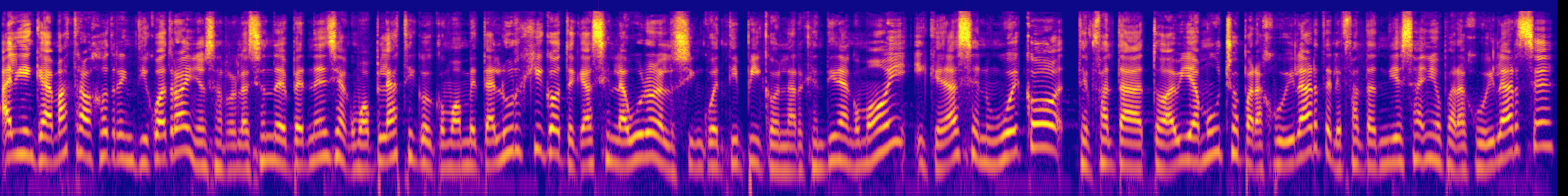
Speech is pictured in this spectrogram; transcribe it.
Alguien que además trabajó 34 años en relación de dependencia como plástico y como metalúrgico, te quedas sin laburo a los 50 y pico en la Argentina como hoy y quedás en un hueco, te falta todavía mucho para jubilarte, le faltan 10 años para jubilarse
